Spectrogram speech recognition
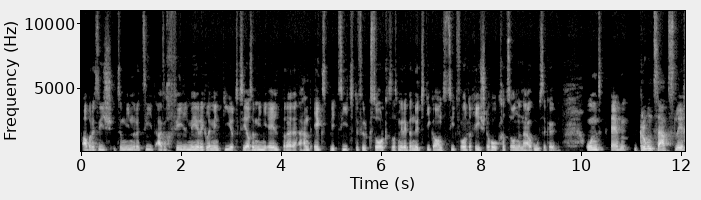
Aber es ist zu meiner Zeit einfach viel mehr reglementiert gewesen. Also meine Eltern haben explizit dafür gesorgt, dass wir eben nicht die ganze Zeit vor der Kiste hocken, sondern auch rausgehen. Und ähm, grundsätzlich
